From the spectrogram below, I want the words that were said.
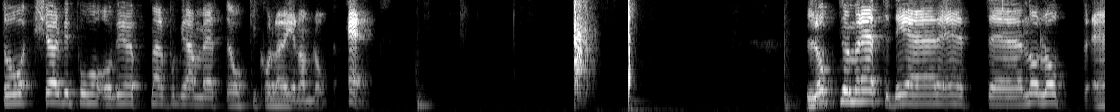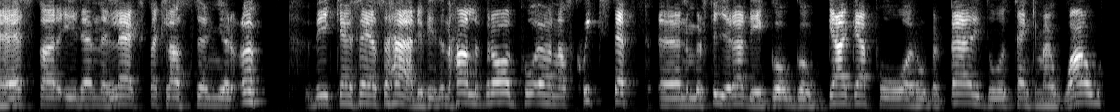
Då kör vi på och vi öppnar programmet och kollar igenom lopp 1. Lopp nummer ett, det är ett eh, nolllopp. Eh, Hästar i den lägsta klassen gör upp. Vi kan ju säga så här, det finns en halvrad på Önas Quickstep. Eh, nummer fyra, det är Go Go Gaga på Robert Berg. Då tänker man wow.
